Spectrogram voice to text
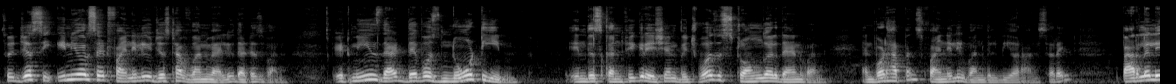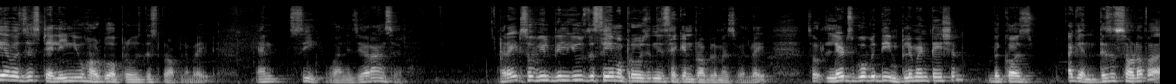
So just see, in your set, finally, you just have one value, that is 1. It means that there was no team in this configuration which was stronger than 1. and what happens finally 1 will be your answer right parallelly i was just telling you how to approach this problem right and see 1 is your answer right so we'll, we'll use the same approach in the second problem as well right so let's go with the implementation because again this is sort of a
